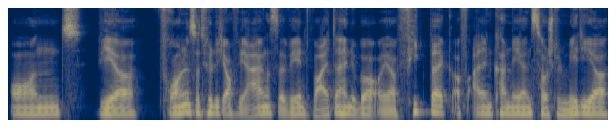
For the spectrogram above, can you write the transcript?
Und wir freuen uns natürlich auch, wie eingangs erwähnt, weiterhin über euer Feedback auf allen Kanälen, Social Media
